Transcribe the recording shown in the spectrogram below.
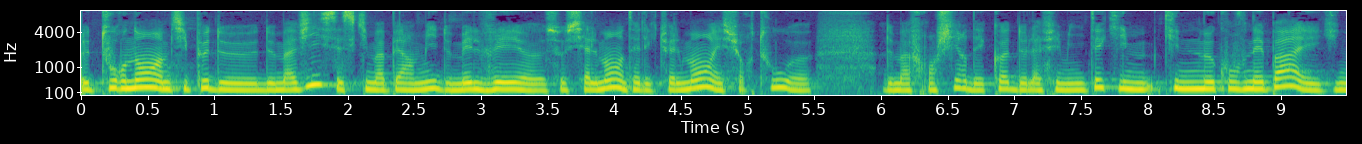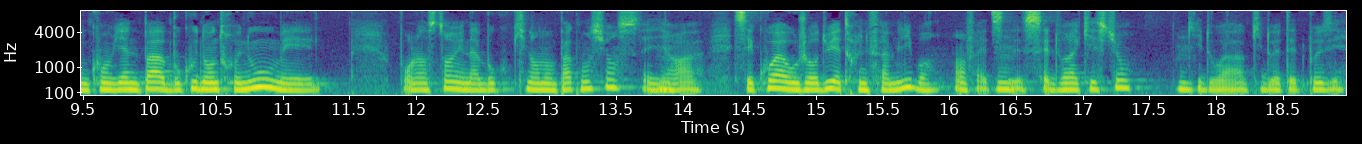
le tournant un petit peu de, ma vie. C'est ce qui m'a permis de m'élever euh, socialement, intellectuellement et surtout euh, de m'affranchir des codes de la féminité qui, qui, ne me convenaient pas et qui ne conviennent pas à beaucoup d'entre nous, mais pour l'instant, il y en a beaucoup qui n'en ont pas conscience. C'est-à-dire, mm. euh, c'est quoi aujourd'hui être une femme libre, en fait? C'est mm. cette vraie question mm. qui, doit, qui doit être posée.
